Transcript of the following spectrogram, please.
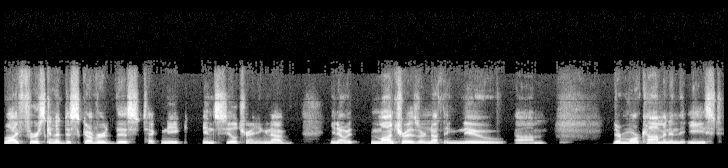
Well, I first kind of discovered this technique in SEAL training. Now, you know, it, mantras are nothing new. Um, they're more common in the East,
